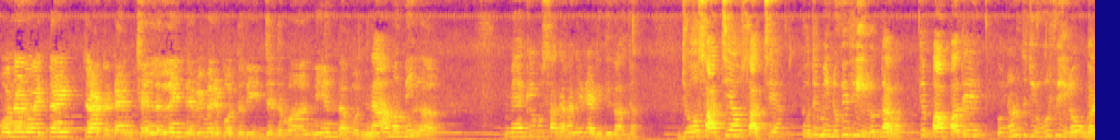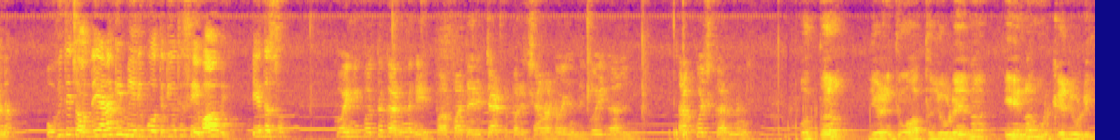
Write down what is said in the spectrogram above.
ਉਹਨਾਂ ਨੂੰ ਇਦਾਂ ਹੀ ਝਟ ਟੈਨਸ਼ਨ ਲੈ ਲੈਂਦੇ ਵੀ ਮੇਰੇ ਪੁੱਤ ਦੀ ਇੱਜ਼ਤ ਮਾਨ ਨਹੀਂ ਹੁੰਦਾ ਪੁੱਤ। ਨਾ ਮੰਮੀ। ਹਾਂ। ਮੈਂ ਕਿਉਂ ਗੁੱਸਾ ਕਰਾਂਗੀ ਡੈਡੀ ਦੀ ਗੱਲ ਦਾ? ਜੋ ਸੱਚ ਆ ਉਹ ਸੱਚ ਆ। ਉਹ ਤੇ ਮੈਨੂੰ ਵੀ ਫੀਲ ਹੁੰਦਾ ਵਾ। ਤੇ ਪਾਪਾ ਤੇ ਉਹਨਾਂ ਨੂੰ ਤੇ ਜ਼ਰੂਰ ਫੀਲ ਹੋਊਗਾ ਨਾ। ਉਹ ਵੀ ਤੇ ਚਾਹੁੰਦੇ ਆ ਨਾ ਕਿ ਮੇਰੀ ਪੁੱਤ ਦੀ ਉੱਥੇ ਸੇਵਾ ਹੋਵੇ। ਇਹ ਦੱਸੋ। ਕੋਈ ਨਹੀਂ ਪੁੱਤ ਕਰਨਗੇ। ਪਾਪਾ ਤੇਰੇ ਝਟ ਪਰੇਸ਼ਾਨ ਹੋ ਜਾਂਦੇ ਕੋਈ ਗੱਲ ਨਹੀਂ ਸਭ ਕੁਝ ਕਰਨਗੇ। ਪੁੱਤ ਜਿਹੜੇ ਤੂੰ ਹੱਥ ਜੋੜੇ ਨਾ ਇਹ ਨਾ ਮੁੜ ਕੇ ਜੋੜੀ।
